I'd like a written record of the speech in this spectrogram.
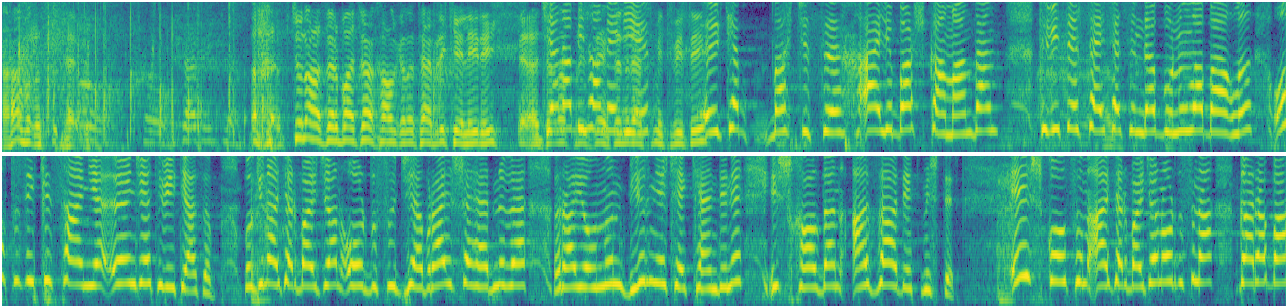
Hamınızı təbrik. Bütün Azərbaycan xalqını təbrik eləyirik. Cənab İlham Əliyev, ölkə başçısı Ali Başkomandan Twitter səhifəsində bununla bağlı 32 saniyə öncə tweet yazıb. Bugün Azərbaycan ordusu Cəbrayıl şəhərini və rayonunun bir neçə kəndini işğaldan azad etmişdir. Eşq olsun Azərbaycan ordusuna, Qarabağ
